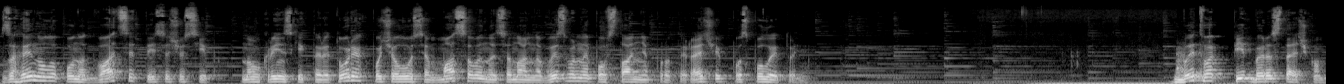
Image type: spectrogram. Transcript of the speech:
Загинуло понад 20 тисяч осіб. На українських територіях почалося масове національно визвольне повстання проти Речі Посполитої. Битва під Берестечком.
